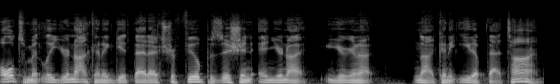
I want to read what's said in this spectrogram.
ultimately you're not going to get that extra field position, and you're not you're not not going to eat up that time.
